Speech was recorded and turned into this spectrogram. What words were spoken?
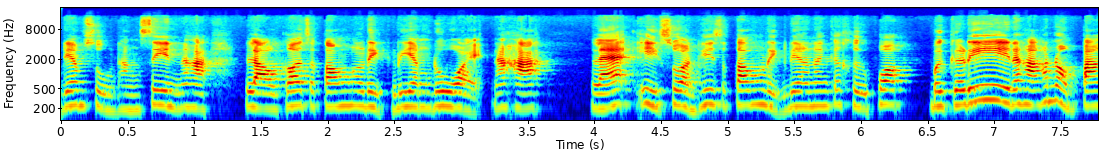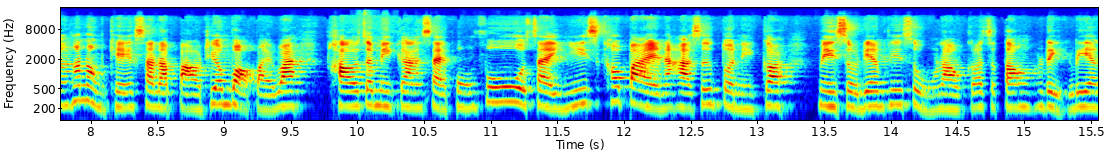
เดียมสูงทั้งสิ้นนะคะ เราก็จะต้องหลีกเลี่ยงด้วยนะคะและอีกส่วนที่จะต้องหลีกเลี่ยงนั่นก็คือพวกเบเกอรี่นะคะ ขนมปังขนมเค้กซาลาเปาที่ผมบอกไปว่า เขาจะมีการใส่ผงฟูใส่ยีสต์เข้าไปนะคะ ซึ่งตัวนี้ก็มีโซเดียมที่สูงเราก็จะต้องหลีกเลี่ยง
